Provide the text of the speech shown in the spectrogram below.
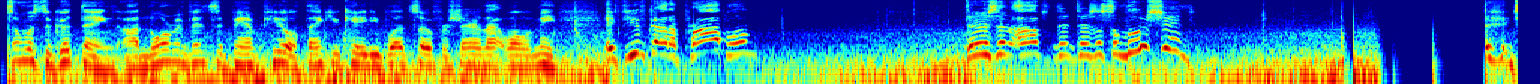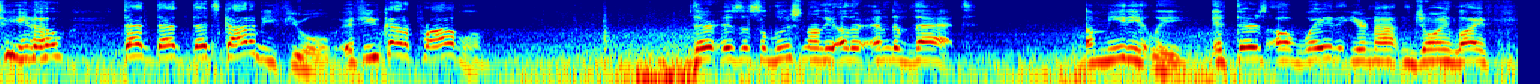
it's almost a good thing. Uh, Norman Vincent Van Peale, thank you, Katie Bledsoe, for sharing that one with me. If you've got a problem, there's an op- there's a solution. Do you know? That that that's got to be fuel. If you've got a problem, there is a solution on the other end of that. Immediately. If there's a way that you're not enjoying life,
